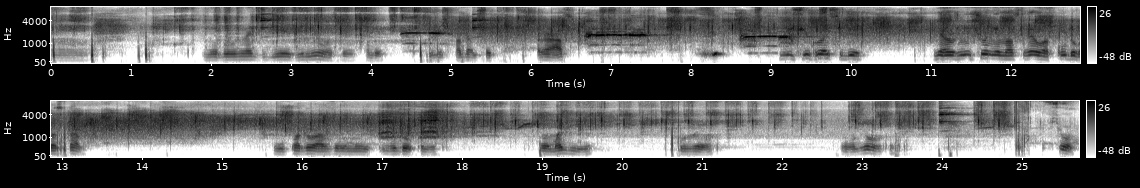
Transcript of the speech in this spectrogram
А, мне бы узнать, где гнезда, чтобы жить подальше. Раз. Нифига себе. Я уже ничего не настроил, откуда вас там. И по глазу ему выдохнули. О, могила. Уже. Вот золото. Все.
